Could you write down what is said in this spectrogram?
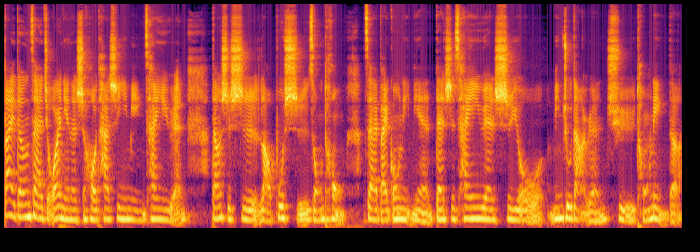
拜登在九二年的时候，他是一名参议员，当时是老布什总统在白宫里面，但是参议院是由民主。党人去统领的，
